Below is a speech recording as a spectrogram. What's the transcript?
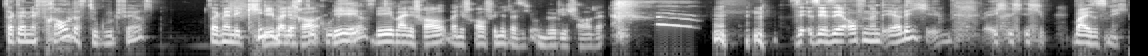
Sagt deine Frau, ja. dass du gut fährst? Sagen deine Kinder, nee, meine dass Frau, du gut nee, fährst? Nee, meine Frau, meine Frau findet, dass ich unmöglich fahre. sehr, sehr, sehr offen und ehrlich. Ich, ich, ich weiß es nicht.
